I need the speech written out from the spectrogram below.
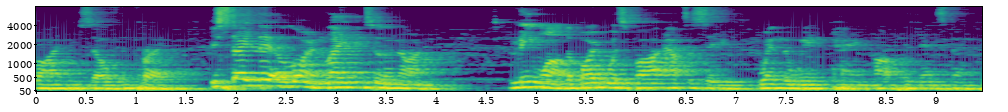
by himself and pray. He stayed there alone late into the night. Meanwhile, the boat was far out to sea when the wind came up against them,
